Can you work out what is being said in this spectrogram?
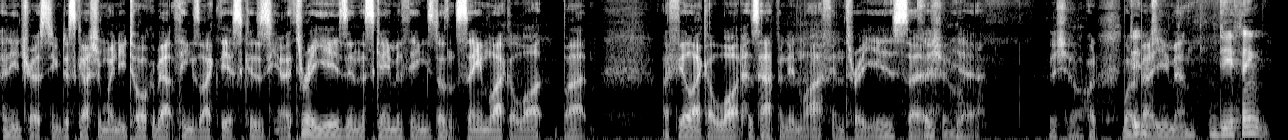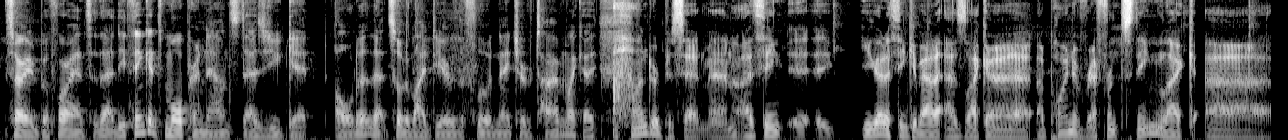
an interesting discussion when you talk about things like this because you know three years in the scheme of things doesn't seem like a lot, but I feel like a lot has happened in life in three years. So For sure. yeah, For sure. what what about you, man? Do you think? Sorry, before I answer that, do you think it's more pronounced as you get older? That sort of idea of the fluid nature of time. Like a hundred percent, man. I think uh, you got to think about it as like a, a point of reference thing. Like uh,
